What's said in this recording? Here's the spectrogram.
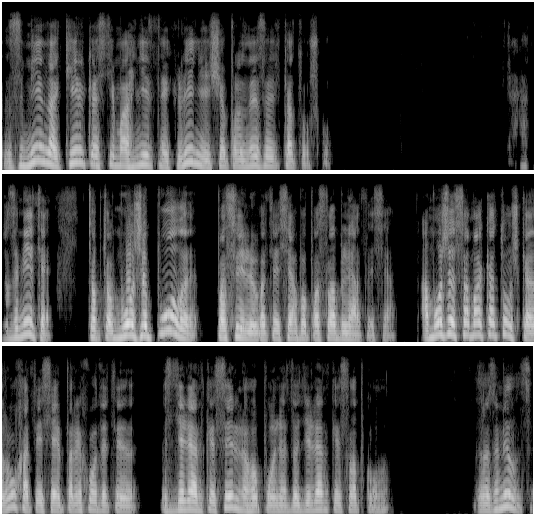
зміна кількості магнітних ліній, що пронизують катушку. Розумієте? Тобто може поле посилюватися або послаблятися, а може сама катушка рухатися і переходити з ділянки сильного поля до ділянки слабкого. Зрозуміло це?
